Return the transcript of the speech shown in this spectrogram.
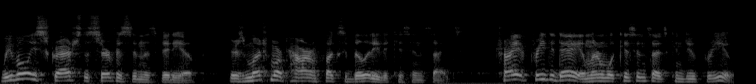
We've only scratched the surface in this video. There's much more power and flexibility to KISSinsights. Try it free today and learn what KISSinsights can do for you.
